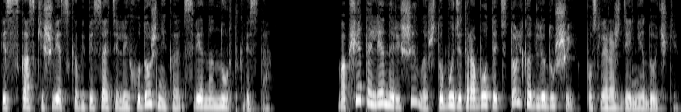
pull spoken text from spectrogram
из сказки шведского писателя и художника Свена Нуртквиста. Вообще-то Лена решила, что будет работать только для души после рождения дочки.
